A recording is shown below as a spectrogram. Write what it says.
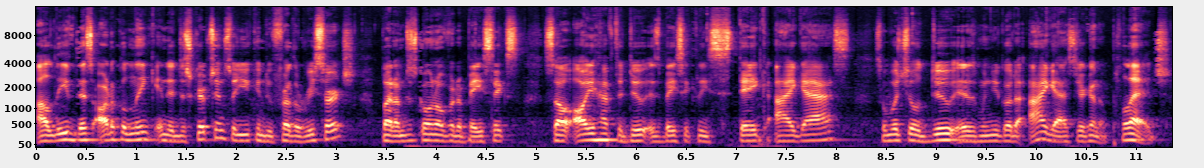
I'll leave this article link in the description so you can do further research, but I'm just going over the basics. So all you have to do is basically stake iGas. So what you'll do is when you go to iGas, you're going to pledge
